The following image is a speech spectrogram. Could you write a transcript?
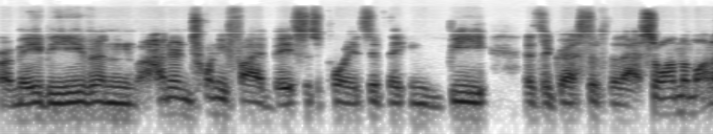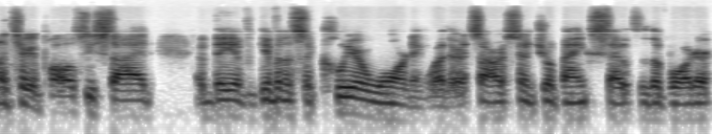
or maybe even 125 basis points if they can be as aggressive to that. So, on the monetary policy side, they have given us a clear warning, whether it's our central bank south of the border,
